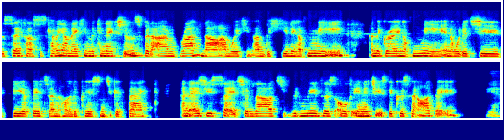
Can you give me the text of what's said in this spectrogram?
the safe house is coming i'm making the connections but i'm right now i'm working on the healing of me and the growing of me in order to be a better and holy person to give back. And as you say, to allow to remove those old energies because they are there. Yeah.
